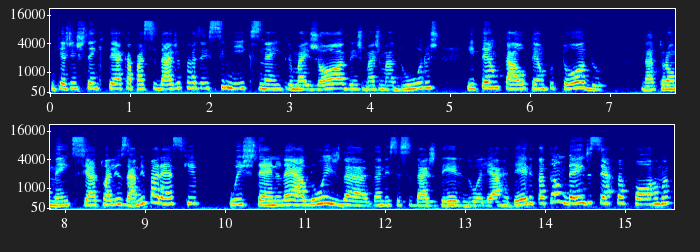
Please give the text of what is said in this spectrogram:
o que a gente tem que ter a capacidade de fazer esse mix né, entre mais jovens, mais maduros, e tentar o tempo todo, naturalmente, se atualizar. Me parece que o Estênio, né, à luz da, da necessidade dele, do olhar dele, está também, de certa forma,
